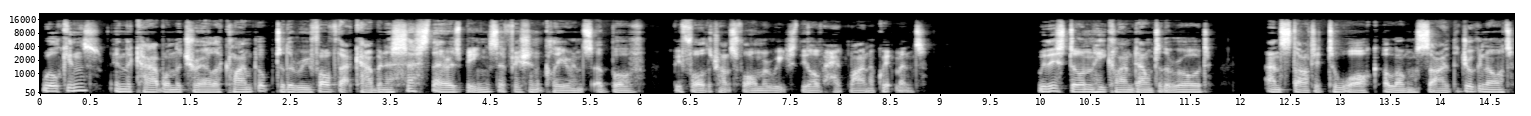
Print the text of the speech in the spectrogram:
Wilkins, in the cab on the trailer, climbed up to the roof of that cab and assessed there as being sufficient clearance above before the transformer reached the overhead line equipment. With this done, he climbed down to the road and started to walk alongside the juggernaut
